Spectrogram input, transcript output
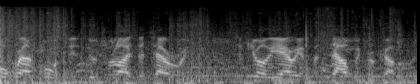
All ground forces neutralize the terrorists. Secure the area for salvage recovery.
